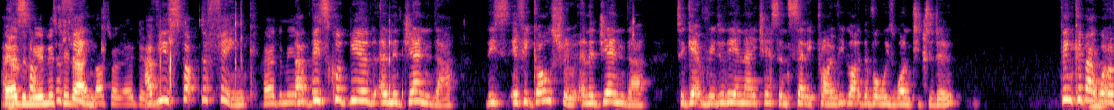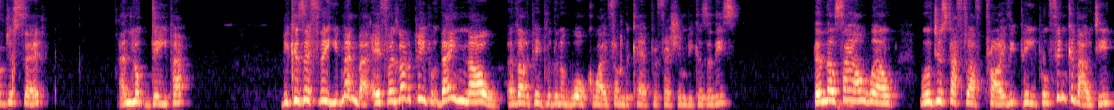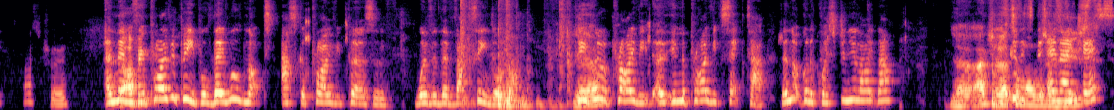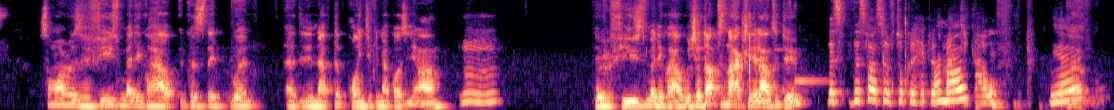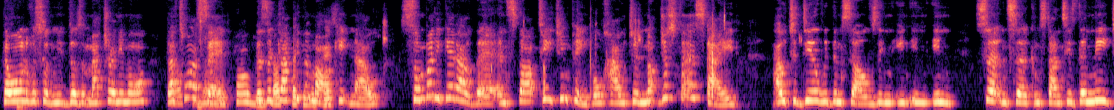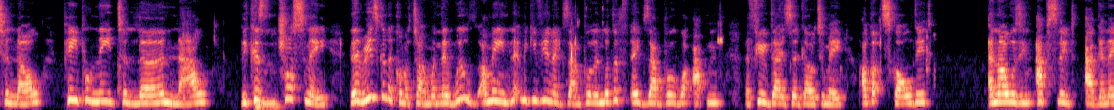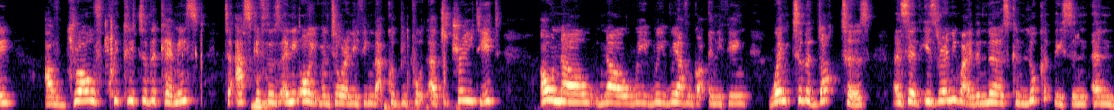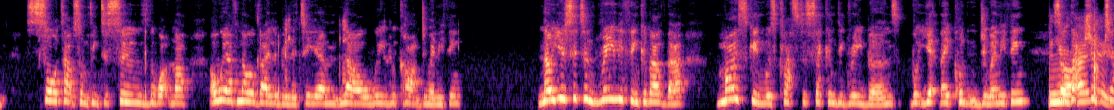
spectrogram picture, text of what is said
Have you herd stopped to immunity, that, think- that's what they're doing. Have you stopped to think that this could be a, an agenda? This, if it goes through, an agenda to get rid of the NHS and sell it private, like they've always wanted to do. Think about what I've just said, and look deeper. Because if they remember, if a lot of people they know a lot of people are going to walk away from the care profession because of this, then they'll say, "Oh well, we'll just have to have private people." Think about it. That's true. And then Yeah, I the think- private people, they will not ask a private person whether they're vaccinated or not. People Yeah. who are private uh, in the private sector, they're not going to question you like that. yeah, I actually heard It's because someone it's was the refused. NHS. Someone was refused medical help because they weren't. Uh, they didn't have the pointy thing that goes in your arm. Mm. They refused medical help, which a doctor's not actually allowed to do. This this they're supposed to have took a know. Hippocratic oath. Yeah. No. So all of a sudden it doesn't matter anymore. That's why I said Probably there's a gap in the taking the market now. Somebody get out there and start teaching people how to not just first aid, how to deal with themselves in in, in, in certain circumstances. They need to know. People need to learn now. Because Mhm. trust me, there is going to come a time when they will. I mean, let me give you an example. Another f- example, what happened a few days ago to me. I got scolded and I was in absolute agony. I drove quickly to the chemist to ask if there was any ointment or anything that could be put uh, to treat it. Oh no, no, we, we we haven't got anything. Went to the doctors and said, "Is there any way the nurse can look at this and and sort out something to soothe the whatnot?" Oh, we have no availability. Um, no, we we can't do anything. Now you sit and really think about that. My skin was classed as second degree burns, but yet they couldn't do anything. You So that should. T-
